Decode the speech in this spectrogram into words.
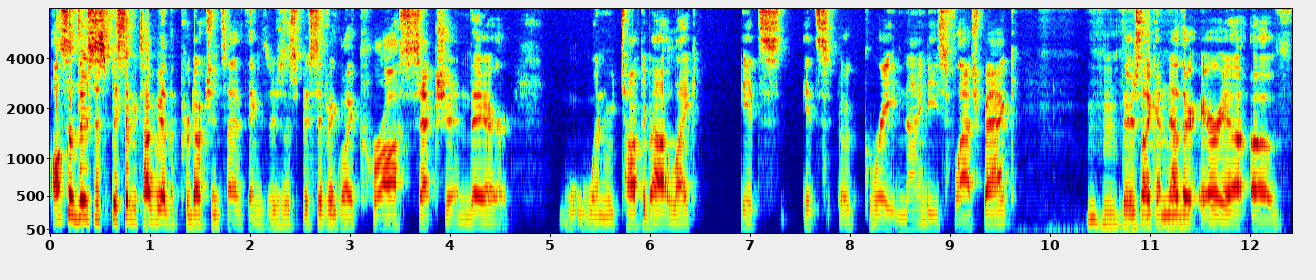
Also, there's a specific talking about the production side of things. There's a specific like cross section there when we talk about like it's it's a great '90s flashback. Mm-hmm. There's like another area of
